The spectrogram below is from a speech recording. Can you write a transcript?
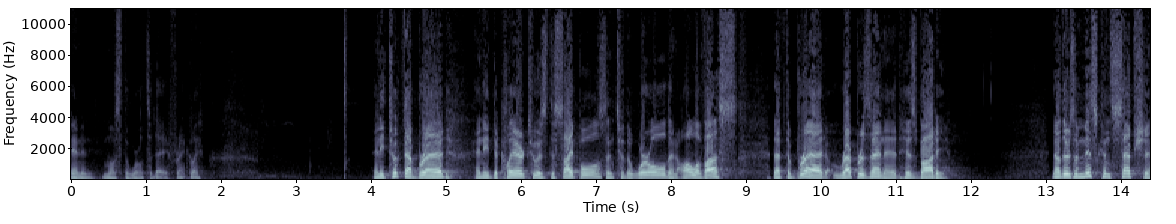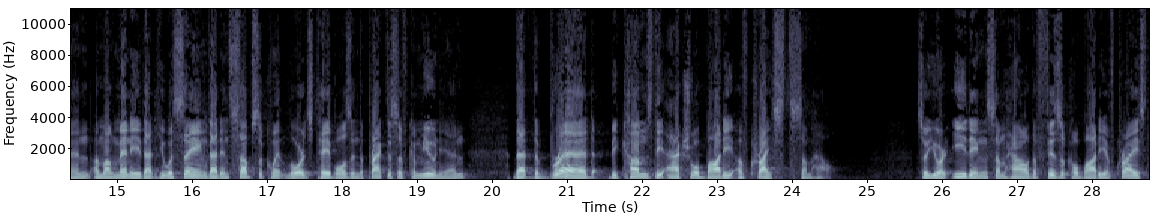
and in most of the world today, frankly. And he took that bread and he declared to his disciples and to the world and all of us that the bread represented his body. Now, there's a misconception among many that he was saying that in subsequent Lord's tables, in the practice of communion, that the bread becomes the actual body of Christ somehow. So you are eating somehow the physical body of Christ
